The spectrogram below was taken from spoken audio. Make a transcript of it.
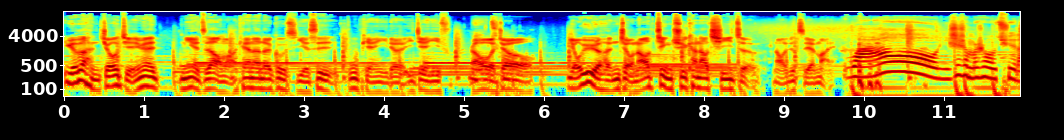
原本很纠结，因为你也知道嘛，Canada Goose 也是不便宜的一件衣服，然后我就犹豫了很久，然后进去看到七折，然后我就直接买。哇哦，你是什么时候去的？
